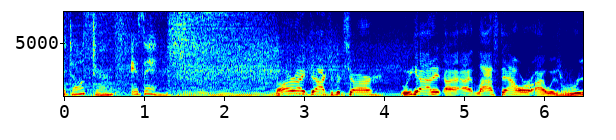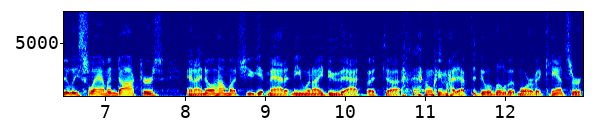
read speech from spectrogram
The doctor is in. All right, Dr. Buttar, we got it. I, I, last hour, I was really slamming doctors, and I know how much you get mad at me when I do that, but uh, we might have to do a little bit more of it. Cancer,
